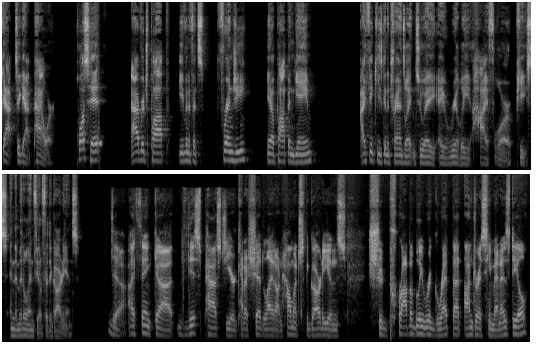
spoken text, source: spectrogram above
gap to gap power. Plus hit, average pop, even if it's fringy, you know, pop in game. I think he's going to translate into a, a really high floor piece in the middle infield for the Guardians. Yeah, I think uh, this past year kind of shed light on how much the Guardians should probably regret that Andres Gimenez deal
